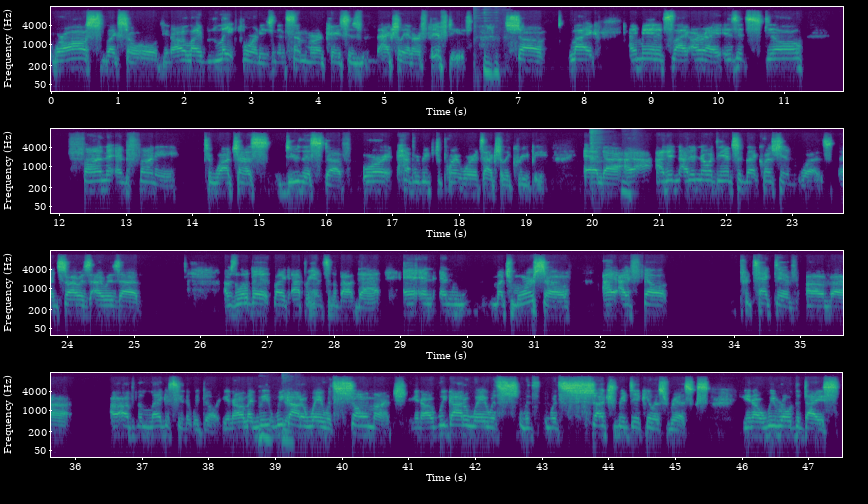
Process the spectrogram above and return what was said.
we're all like so old, you know, like late forties, and in some of our cases, actually in our fifties. so, like, I mean, it's like, all right, is it still fun and funny to watch us do this stuff, or have we reached a point where it's actually creepy? And uh, mm. I, I didn't, I didn't know what the answer to that question was, and so I was, I was, uh, I was a little bit like apprehensive about that, and and, and much more so, I, I felt protective of uh, of the legacy that we built you know? Like we we yeah. got away with so much you know? We got away with with with such ridiculous risks. You know we rolled the dice.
